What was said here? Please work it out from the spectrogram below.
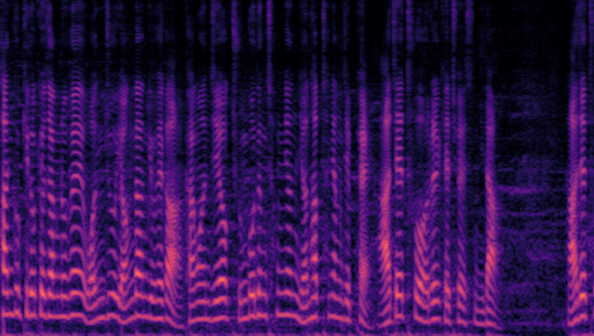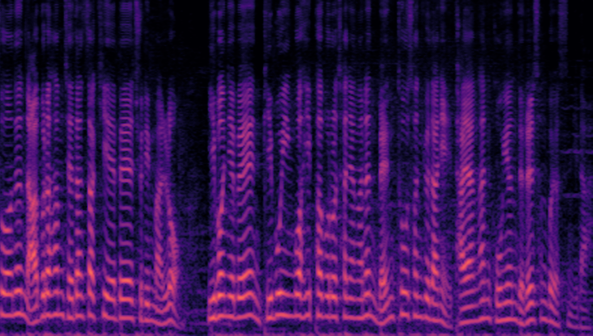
한국기독교장로회 원주 영강교회가 강원 지역 중고등 청년 연합 찬양 집회 아재 투어를 개최했습니다. 아재 투어는 아브라함 재단 쌓기 예배의 줄임말로 이번 예배엔 비보인과 힙합으로 찬양하는 멘토 선교단이 다양한 공연들을 선보였습니다.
